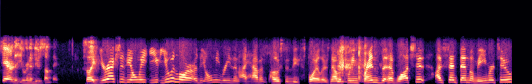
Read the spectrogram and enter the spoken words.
scared that you were gonna do something. So like, You're actually the only you you and Laura are the only reason I haven't posted these spoilers. Now between friends that have watched it, I've sent them a meme or two,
